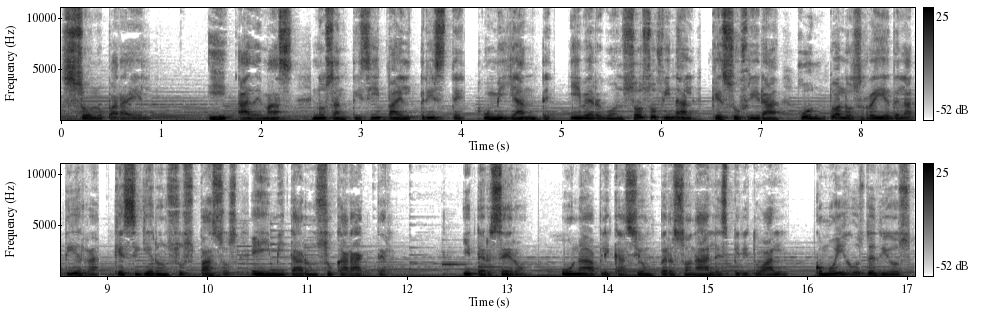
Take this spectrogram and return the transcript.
solo para Él. Y además nos anticipa el triste, humillante y vergonzoso final que sufrirá junto a los reyes de la tierra que siguieron sus pasos e imitaron su carácter. Y tercero, una aplicación personal espiritual. Como hijos de Dios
